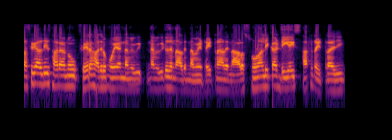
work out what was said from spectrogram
ਸਤਿ ਸ਼੍ਰੀ ਅਕਾਲ ਜੀ, ਸਾਰਿਆਂ ਨੂੰ ਫੇਰ ਹਾਜ਼ਰ ਹੋਏ ਆ ਨਵੇਂ ਵੀ- ਨਵੇਂ ਵੀਡੀਓ ਦੇ ਨਾਲ ਤੇ ਨਵੇਂ ਟਰੈਕਟਰਾਂ ਦੇ ਨਾਲ। ਸੋਨਾਲੀਕਾ DI 60 ਟਰੈਕਟਰ ਹੈ ਜੀ।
